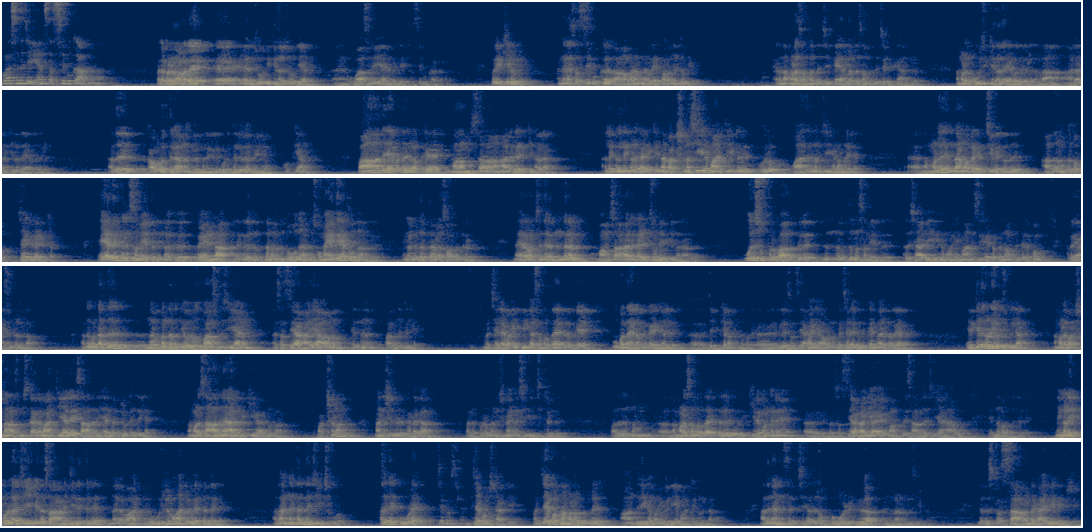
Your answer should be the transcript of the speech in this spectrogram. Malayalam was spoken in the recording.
ഉപാസന ചെയ്യാൻ സസ്യബുക്ക് സസ്യബുക്കാകുന്നത് പലപ്പോഴും വളരെ എല്ലാവരും ചോദിക്കുന്ന ഒരു ചോദ്യമാണ്. ഉപാസന ചെയ്യാൻ വേണ്ടി സസ്യബുക്ക് ആക്കണം ഒരിക്കലുമില്ല. അങ്ങനെ സസ്യബുക്ക് ആവണം എന്ന് എവിടെയും പറഞ്ഞിട്ടുമില്ല. കാരണം നമ്മളെ സംബന്ധിച്ച് കേരളത്തെ സംബന്ധിച്ച് എടുക്കുകയാണെങ്കിലും നമ്മൾ പൂജിക്കുന്ന ദേവതകൾ നമ്മൾ ആരാധിക്കുന്ന ദേവതകൾ അത് കൗളത്തിലാണെങ്കിലും അല്ലെങ്കിൽ കൊടുങ്ങല്ലൂർ അമ്മേനോ ഒക്കെയാണ്. അപ്പം ആ ദേവതകളൊക്കെ മാംസാഹാരം കഴിക്കുന്നവരാണ്. അല്ലെങ്കിൽ നിങ്ങൾ കഴിക്കുന്ന ഭക്ഷണശീലം മാറ്റിയിട്ട് ഒരു ആചരണം ചെയ്യണമെന്നില്ല. നമ്മൾ എന്താണോ കഴിച്ചു വരുന്നത് അത് നമുക്ക് തുടർച്ചയായിട്ട് കഴിക്കാം. ഏതെങ്കിലും സമയത്ത് നിങ്ങൾക്ക് വേണ്ട അല്ലെങ്കിൽ നിർത്തണമെന്ന് തോന്നുകയാണെങ്കിൽ സ്വമേധയാ തോന്നുകയാണെങ്കിൽ നിങ്ങൾക്ക് നിർത്താനുള്ള സ്വാതന്ത്ര്യമുണ്ട്. നേരെ മറിച്ച് നിരന്തരം മാംസാഹാരം കഴിച്ചുകൊണ്ടിരിക്കുന്ന ഒരാൾ ഒരു സുപ്രഭാതത്തിൽ ഇത് നിർത്തുന്ന സമയത്ത് അത് ശാരീരികമായി മാനസികമായിട്ടൊക്കെ നമുക്ക് ചിലപ്പം പ്രയാസങ്ങൾ ഉണ്ടാവും അതുകൊണ്ട് അത് നിർബന്ധ ഒരു ഉപാസന ചെയ്യാനും സസ്യാഹാരി ആവണം എന്ന് പറഞ്ഞിട്ടില്ല. ചില വൈദിക സമ്പ്രദായത്തിലൊക്കെ ഉപനയനമൊക്കെ കഴിഞ്ഞാൽ ജപിക്കണം എന്ന് പറയാം അല്ലെങ്കിൽ സസ്യാഹാരി ആവണം എന്നൊക്കെ ചില ഗുരുക്കന്മാർ പറയാറുണ്ട് എനിക്കതിനോട് യോജിപ്പില്ല. നമ്മളെ ഭക്ഷണ സംസ്കാരം മാറ്റിയാലേ സാധന ചെയ്യാൻ പറ്റൂ എന്നില്ല. നമ്മൾ സാധന ആരംഭിക്കുക എന്നുള്ളതാണ്. ഭക്ഷണം മനുഷ്യന്റെ ഒരു ഘടകമാണ്. പലപ്പോഴും മനുഷ്യൻ അങ്ങനെ ശീലിച്ചിട്ടുണ്ട്. അതിനൊന്നും നമ്മുടെ സമ്പ്രദായത്തിൽ ഒരിക്കലും അങ്ങനെ സസ്യാഹാരി ആയാൽ മാത്രമേ സാധന ചെയ്യാനാവൂ എന്ന് പറഞ്ഞിട്ടില്ല? നിങ്ങൾ ഇപ്പോൾ ഉള്ള ജീവിത സാഹചര്യത്തിൽ നിലവാരത്തിൽ ഒരു മാറ്റം വരുത്തേണ്ടതില്ല. അത് അങ്ങനെ തന്നെ ജീവിച്ചു പോവുക അതിന്റെ കൂടെ ജപം സ്റ്റാർട്ട് ചെയ്യും. ആ ജപം നമ്മുടെ ഉള്ളിൽ ആന്തരികമായി വലിയ മാറ്റങ്ങൾ ഉണ്ടാകും അതിനനുസരിച്ച് അതിനൊപ്പം ഒഴുകുക എന്നുള്ളതാണ് നമ്മൾ ചെയ്യുന്നത്. ഇതൊരു സ്ട്രെസ് ആവേണ്ട കാര്യമില്ല വിഷയം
